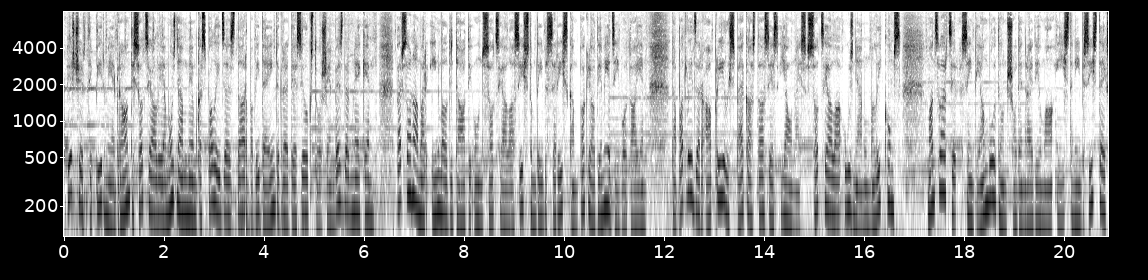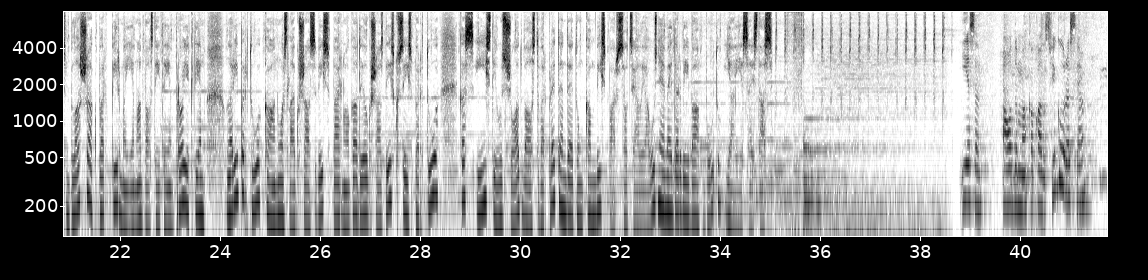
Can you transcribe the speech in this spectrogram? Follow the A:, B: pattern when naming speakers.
A: Piešķirti pirmie granti sociālajiem uzņēmumiem, kas palīdzēs darba vidē integrēties ilgstošiem bezdarbniekiem, personām ar invaliditāti un sociālās izstumtības riskam pakļautiem iedzīvotājiem. Tāpat līdz ar aprīli spēkā stāsies jaunais sociālā uzņēmuma likums. Mans vārds ir Sinti Ambote, un šodien raidījumā īstenības izteiksme plašāk par pirmajiem atbalstītajiem projektiem un arī par to, kā noslēgušās visu pērno gadu ilgušās diskusijas par to, kas īsti uz šo atbalstu var pretendēt un kam vispār sociālajā uzņēmējdarbībā būtu jāiesaistās.
B: Iesa auduma kaut kādas figūras, ja?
